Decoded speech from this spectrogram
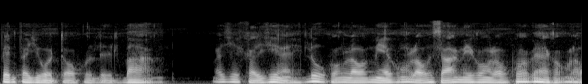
เป็นประโยชน์ต่อคนอื่นบ้าง ไม่ใช่ใครที่ไหน ลูกของเราเมียของเราสามีของเราพ่อแม่ของเรา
